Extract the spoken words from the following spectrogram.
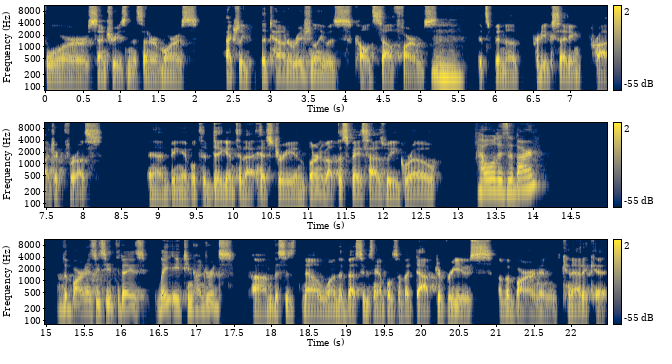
for centuries in the center of Morris. Actually, the town originally was called South Farms. Mm. It's been a pretty exciting project for us and being able to dig into that history and learn about the space as we grow. How old is the barn? The barn, as you see today, is late 1800s. Um, this is now one of the best examples of adaptive reuse of a barn in Connecticut.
